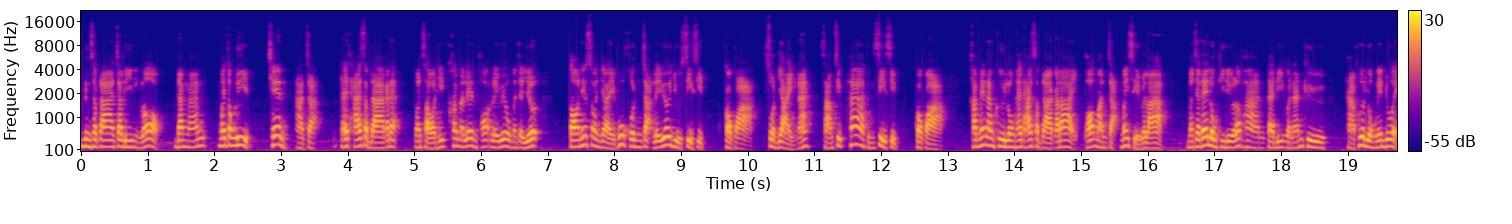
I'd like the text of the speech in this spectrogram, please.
1 สัปดาห์จะรีหนึ่งรอบ ดังนั้นไม่ต้องรีบ เช่น อาจจะท้ายๆสัปดาห์ก็ได้ วันเสาร์อาทิตย์ค่อยมาเล่นเพราะเลเวลมันจะเยอะ ตอนนี้ส่วนใหญ่ผู้คนจะเลเวลอยู่ 40 กว่ากว่าๆส่วนใหญ่นะ 35ถึง40 กว่ากว่าๆคำแนะนำคือลงท้ายๆสัปดาห์ก็ได้ เพราะมันจะไม่เสียเวลา มันจะได้ลงทีเดียวแล้วผ่าน แต่ดีกว่านั้นคือหาเพื่อนลงเล่นด้วย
